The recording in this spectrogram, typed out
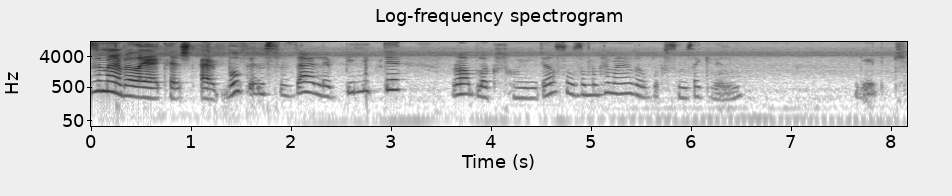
Herkese merhabalar arkadaşlar. Bugün sizlerle birlikte Roblox oynayacağız. O zaman hemen Roblox'umuza girelim. Girdik.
